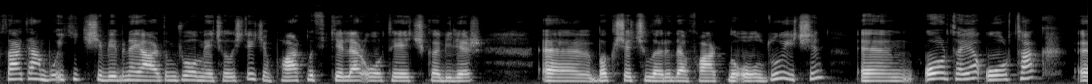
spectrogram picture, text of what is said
zaten bu iki kişi birbirine yardımcı olmaya çalıştığı için farklı fikirler ortaya çıkabilir. E, bakış açıları da farklı olduğu için e, ortaya ortak e,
